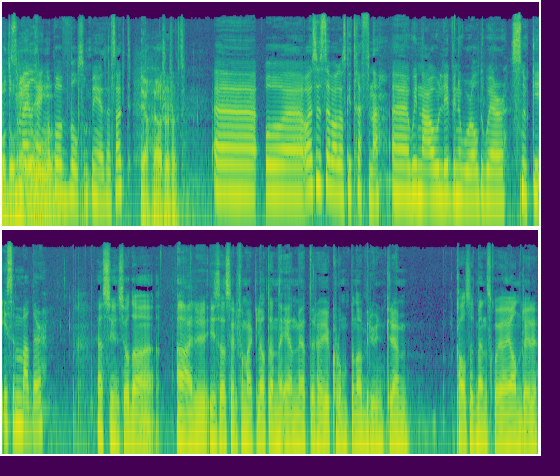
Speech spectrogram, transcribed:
Som er jeg jo henger på voldsomt mye, selvsagt. Ja, ja selvsagt. Uh, og, og jeg syns det var ganske treffende. Uh, We now live in a world where Snooki is a mother. Jeg syns jo det er i seg selv formerkelig at denne én meter høye klumpen av brunkrem kalles et menneske, og i andre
